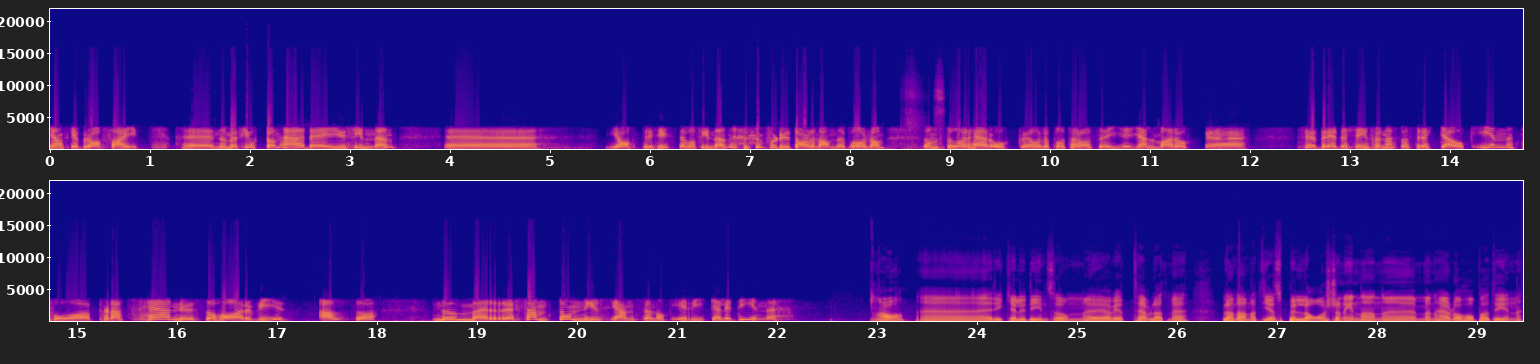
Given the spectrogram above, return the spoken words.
ganska bra fight. Eh, nummer 14 här, det är ju finnen. Eh, ja, precis, det var finnen. Får du tala namnet på honom. De står här och eh, håller på att ta av sig hjälmar och eh, förbereder sig inför nästa sträcka. Och in på plats här nu så har vi alltså nummer 15, Nils Jensen och Erika Ledin. Ja, eh, Erika Ledin som eh, jag vet tävlat med bland annat Jesper Larsson innan, eh, men här då hoppat in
